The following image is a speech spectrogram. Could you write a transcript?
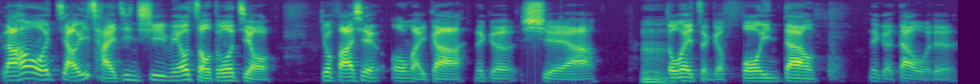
然后我脚一踩进去，没有走多久，就发现 Oh my God，那个雪啊，嗯，都会整个 falling down，那个到我的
